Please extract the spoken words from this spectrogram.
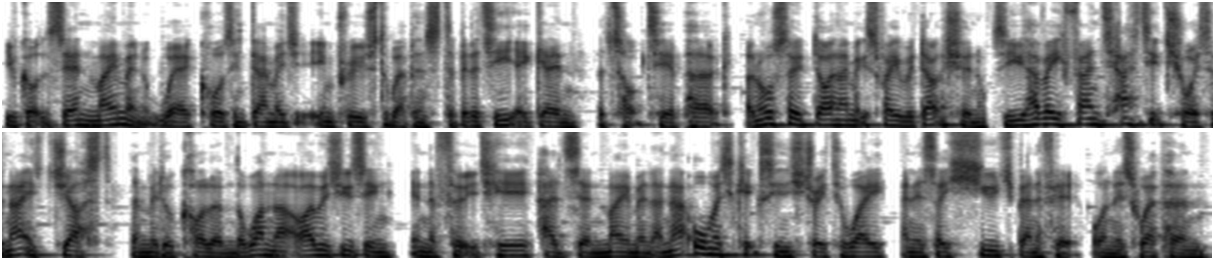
You've got Zen Moment, where causing damage improves the weapon stability, again, a top tier perk, and also Dynamic Sway Reduction. So you have a fantastic choice, and that is just the middle column. The one that I was using in the footage here had Zen Moment, and that almost kicks in straight away and is a huge benefit on this weapon.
